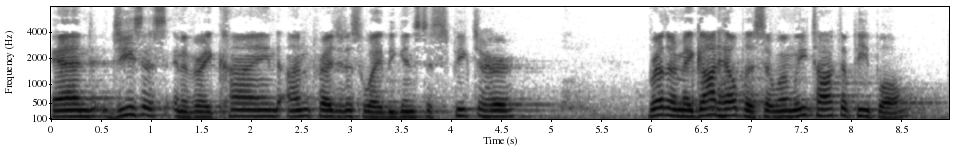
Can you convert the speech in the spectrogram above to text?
And Jesus, in a very kind, unprejudiced way, begins to speak to her. Brethren, may God help us that when we talk to people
